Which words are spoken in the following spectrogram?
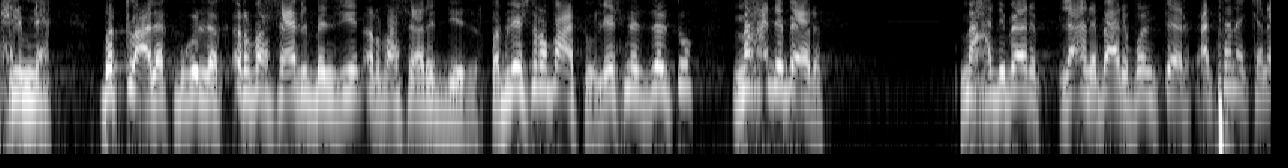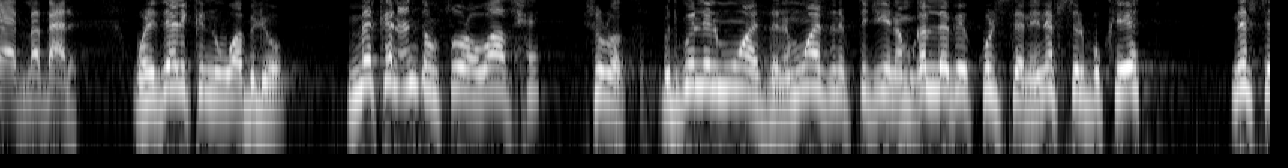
إحنا بنحكي. بيطلع لك بقول لك ارفع سعر البنزين ارفع سعر الديزل. طب ليش رفعته؟ ليش نزلته؟ ما حدا بيعرف. ما حدا بيعرف. لا أنا بعرف ولا انت تعرف. حتى أنا كنائب ما بعرف. ولذلك النواب اليوم ما كان عندهم صورة واضحة شو الوضع. بتقول لي الموازنة الموازنة بتجينا مغلفة كل سنة نفس البوكيت نفس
